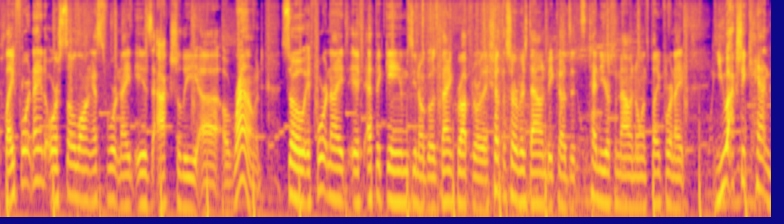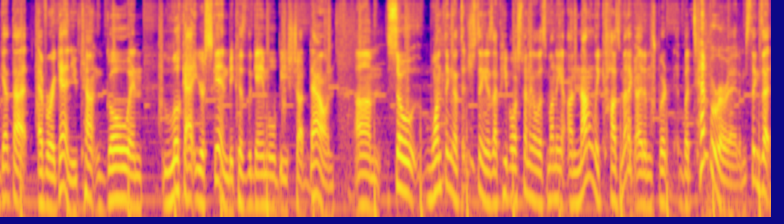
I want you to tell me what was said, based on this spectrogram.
play Fortnite or so long as Fortnite is actually uh, around. So if Fortnite if Epic Games you know goes bankrupt or they shut the servers down because it's 10 years from now and no one's playing Fortnite you actually can't get that ever again. You can't go and look at your skin because the game will be shut down. Um, so one thing that's interesting is that people are spending all this money on not only cosmetic items but but temporary items things that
